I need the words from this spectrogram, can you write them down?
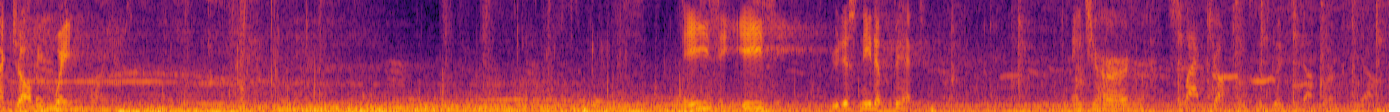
Slackjaw be waiting for you. Easy, easy. You just need a bit. Ain't you heard? Slackjaw keeps the good stuff for himself.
